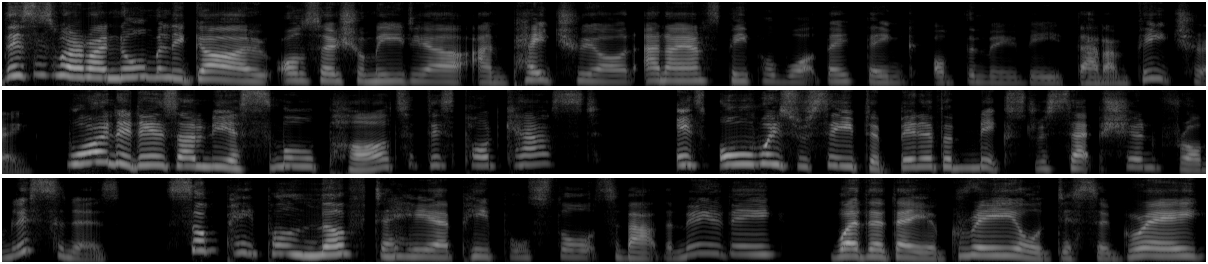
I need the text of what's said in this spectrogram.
This is where I normally go on social media and Patreon and I ask people what they think of the movie that I'm featuring. While it is only a small part of this podcast, it's always received a bit of a mixed reception from listeners. Some people love to hear people's thoughts about the movie, whether they agree or disagree,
